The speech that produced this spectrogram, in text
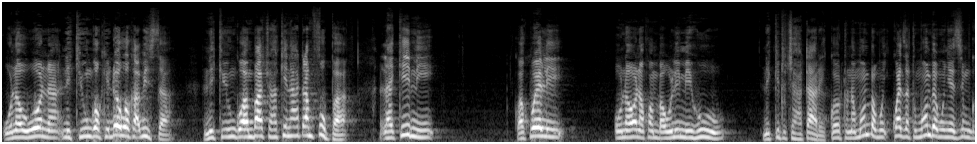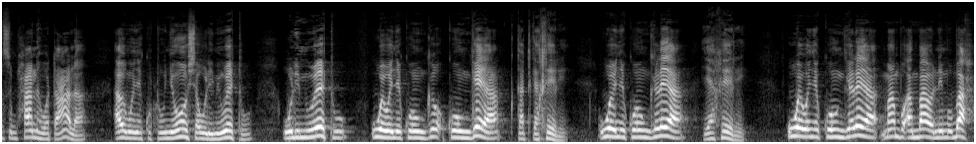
unauona ni kiungo kidogo kabisa ni kiungo ambacho hakina hata mfupa. Lakini kwa kweli unaona kwamba ulimi huu ni kitu cha hatari. Kwa hiyo tunamwomba kwanza tumwombe mwenyezi mungu subhanahu wataala awe mwenye kutunyoosha ulimi wetu ulimi wetu uwe wenye kuonge, kuongea katika kheri uwe wenye kuongelea ya kheri uwe wenye kuongelea mambo ambayo ni mubaha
